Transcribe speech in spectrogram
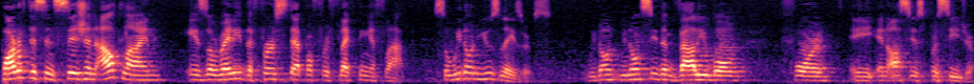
part of this incision outline is already the first step of reflecting a flap. So we don't use lasers. We don't, we don't see them valuable for a, an osseous procedure.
